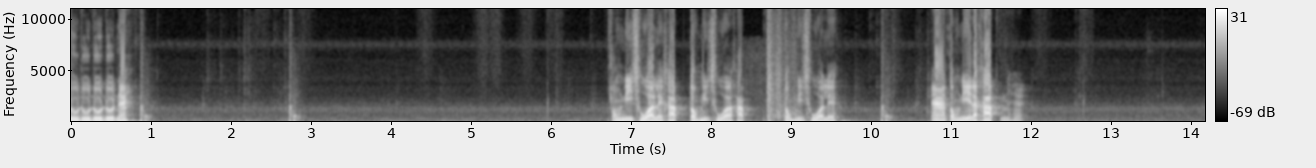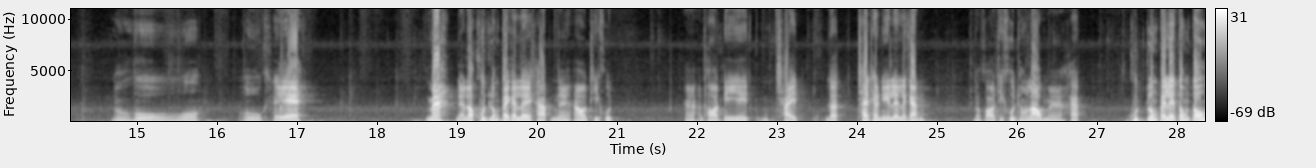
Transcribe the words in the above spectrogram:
ดูดูดูดูนะตรงนี้ชัวร์เลยครับ ตรงนี้ชัวร์ครับ ตรงนี้ชัวร์เลย อ่า ตรงนี้แล้วครับนะฮะโอ้โห โอเค มาเดี๋ยวเราขุดลงไปกันเลยครับนะเอาที่ขุดอ่าทอสนี้ใช้แล้วใช้แถวนี้เลยแล้วกัน แล้วก็ที่ขุดของเรามาครับ ขุดลงไปเลยตรง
